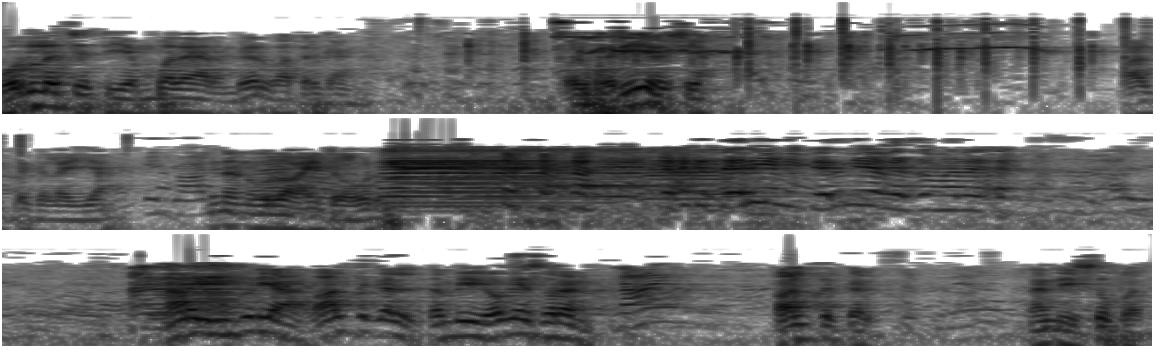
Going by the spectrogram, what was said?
ஒரு லட்சத்தி எண்பதாயிரம் பேர் பார்த்திருக்காங்க. ஒரு பெரிய விஷயம். வாழ்த்துக்கள் ஐயா இன்னும் நூறு வாங்கிட்டு ஓடு. எனக்கு தெரியும் நீ தெரிஞ்ச பேச மாதிரி. நாளைக்கு முக்குடியா வாழ்த்துக்கள் தம்பி யோகேஸ்வரன். வாழ்த்துக்கள். நன்றி சூப்பர்.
